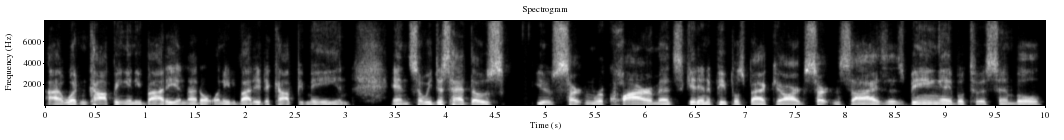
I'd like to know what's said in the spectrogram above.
I wasn't copying anybody, and I don't want anybody to copy me. And and so we just had those you know certain requirements get into people's backyards certain sizes being able to assemble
